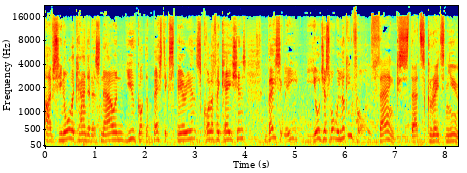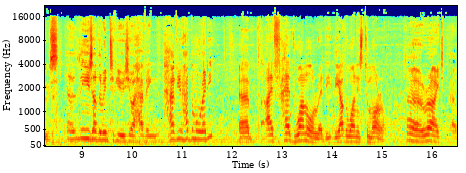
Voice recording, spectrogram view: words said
I've seen all the candidates now, and you've got the best experience, qualifications. Basically, you're just what we're looking for. Thanks. That's great news. Uh, these other interviews you're having, have you had them already? Uh, I've had one already. The other one is tomorrow. Oh, right. Uh,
